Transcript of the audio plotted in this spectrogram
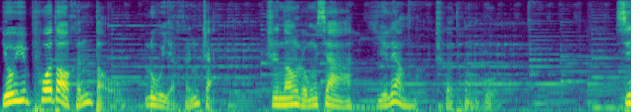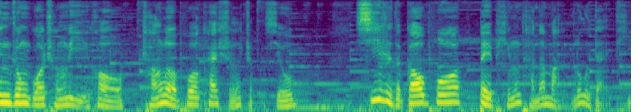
由于坡道很陡，路也很窄。只能容下一辆马车通过。新中国成立以后，长乐坡开始了整修，昔日的高坡被平坦的马路代替，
